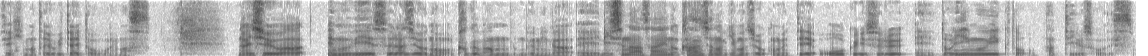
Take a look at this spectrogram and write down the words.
ぜひまた呼びたいと思います。来週は MBS ラジオの各番組が、えー、リスナーさんへの感謝の気持ちを込めてお送りする、えー、ドリームウィークとなっているそうです。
